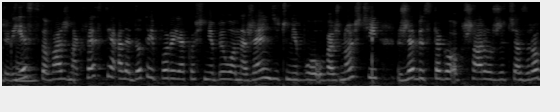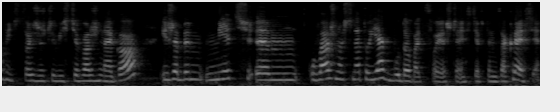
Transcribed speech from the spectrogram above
Czyli okay. jest to ważna kwestia, ale do tej pory jakoś nie było narzędzi czy nie było uważności, żeby z tego obszaru życia zrobić coś rzeczywiście ważnego i żeby mieć um, uważność na to, jak budować swoje szczęście w tym zakresie.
